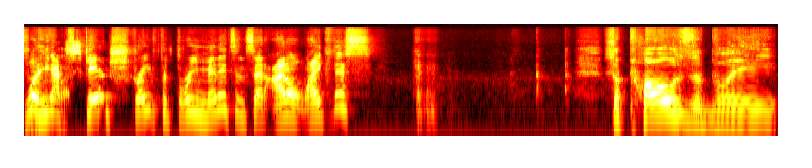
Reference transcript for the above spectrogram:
What he got scared straight for 3 minutes and said I don't like this? supposedly,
